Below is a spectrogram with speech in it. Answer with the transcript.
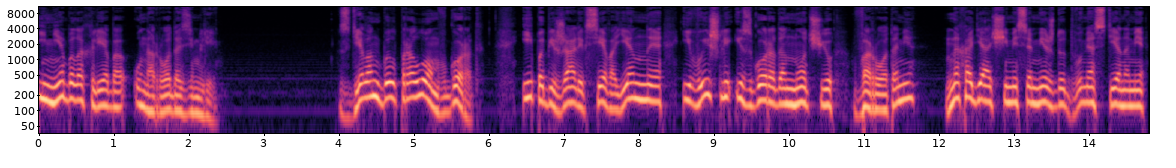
и не было хлеба у народа земли сделан был пролом в город, и побежали все военные и вышли из города ночью воротами, находящимися между двумя стенами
